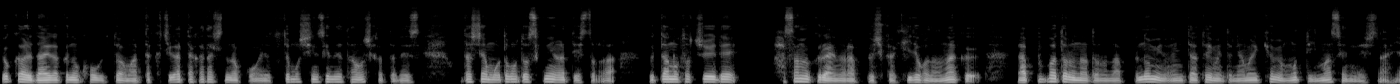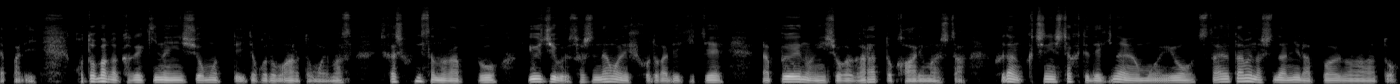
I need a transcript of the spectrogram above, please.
よくある大学の講義とは全く違った形での講演でとても新鮮で楽しかったです。私はもともと好きなアーティストが歌の途中で挟むくらいのラップしか聞いたことなく、ラップバトルなどのラップのみのエンターテインメントにあまり興味を持っていませんでした。やっぱり言葉が過激な印象を持っていたこともあると思います。しかし、フニさんのラップを YouTube、そして生で聞くことができて、ラップへの印象がガラッと変わりました。普段口にしたくてできない思いを伝えるための手段にラップはあるのだなと、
